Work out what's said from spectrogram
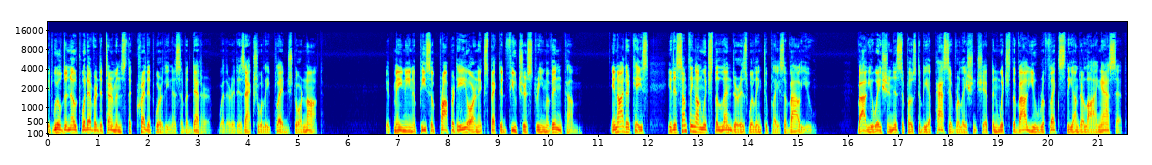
It will denote whatever determines the creditworthiness of a debtor, whether it is actually pledged or not. It may mean a piece of property or an expected future stream of income. In either case, it is something on which the lender is willing to place a value. Valuation is supposed to be a passive relationship in which the value reflects the underlying asset.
